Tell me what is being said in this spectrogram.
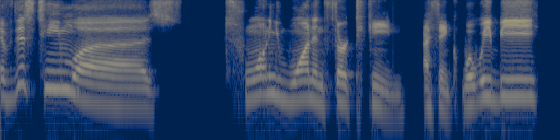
If this team was 21 and 13, I think, would we be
